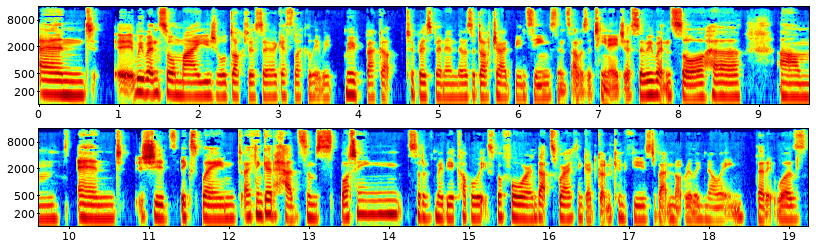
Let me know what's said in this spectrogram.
and we went and saw my usual doctor. So I guess luckily we moved back up to Brisbane, and there was a doctor I'd been seeing since I was a teenager. So we went and saw her, um, and she'd explained. I think I'd had some spotting, sort of maybe a couple weeks before, and that's where I think I'd gotten confused about not really knowing that it was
